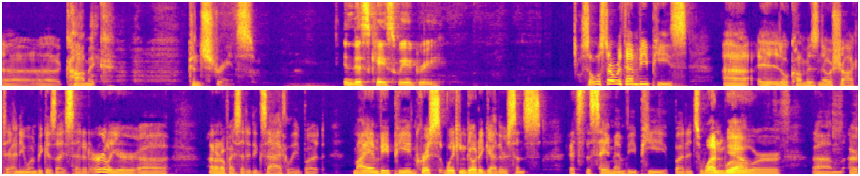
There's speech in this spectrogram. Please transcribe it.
uh, uh, comic constraints In this case, we agree. so we'll start with mvps uh, it- it'll come as no shock to anyone because i said it earlier uh, i don't know if i said it exactly but my mvp and chris we can go together since it's the same mvp but it's woo Yeah. or um or,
